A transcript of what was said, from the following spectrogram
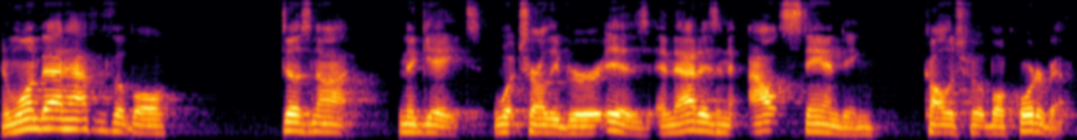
And one bad half of football does not negate what Charlie Brewer is, and that is an outstanding college football quarterback.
